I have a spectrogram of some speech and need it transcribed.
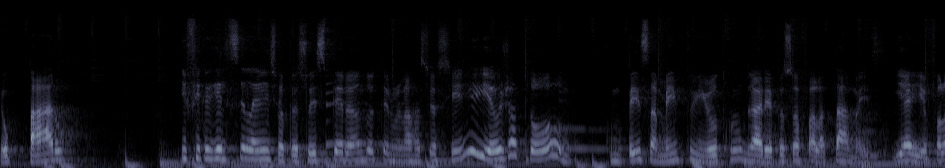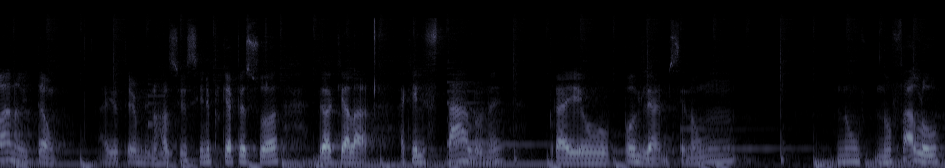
eu paro e fica aquele silêncio, a pessoa esperando eu terminar o raciocínio e eu já estou com pensamento em outro lugar. E a pessoa fala, tá, mas e aí? Eu falo, ah, não, então. Aí eu termino o raciocínio porque a pessoa deu aquela, aquele estalo, né? Pra eu, pô, Guilherme, você não, não, não falou.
